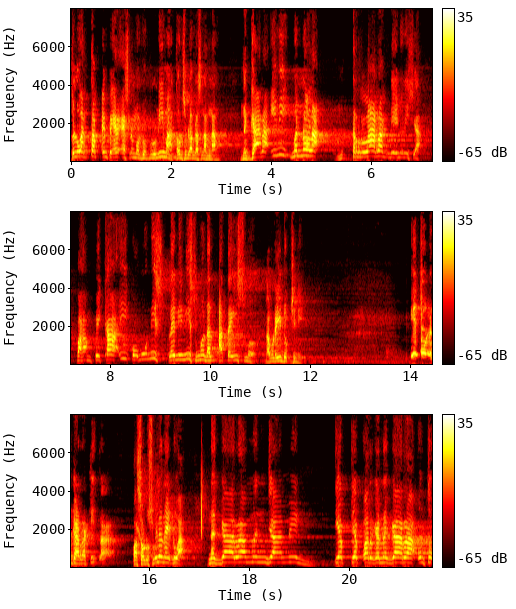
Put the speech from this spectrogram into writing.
Keluar TAP MPRS nomor 25 tahun 1966. Negara ini menolak, terlarang di Indonesia. Paham PKI, komunis, Leninisme, dan ateisme. Nggak boleh hidup sini. Itu negara kita. Pasal 29 ayat 2. Negara menjamin tiap-tiap warga negara untuk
